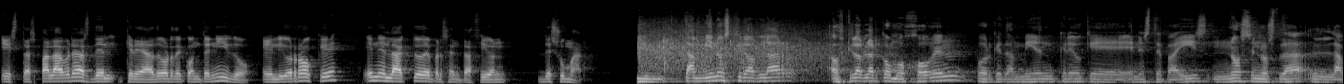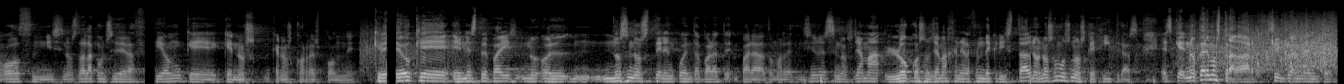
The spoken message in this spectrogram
Estas palabras del creador de contenido, Elio Roque, en el acto de presentación de Sumar. También os quiero hablar os quiero hablar como joven porque también creo que en este país no se nos da la voz ni se nos da la consideración que, nos, que nos, corresponde. Creo que en este país no, se nos tiene en cuenta para, para, tomar decisiones, se nos llama locos, se nos llama generación de cristal. No, no somos unos quejitas, es que no queremos tragar, simplemente.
